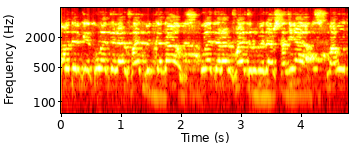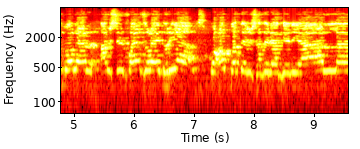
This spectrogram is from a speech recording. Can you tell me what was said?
আমাদেরকে কুয়াতেলার ফায়দ ভিক্ষা দাও। কুয়াতেলার ফায়দ রুমেদার সাজিয়া, মাহমুদ মৌলার পায়ে জড়াই ধরিয়া মোহাম্মতের সাথে ডাকে আল্লাহ।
